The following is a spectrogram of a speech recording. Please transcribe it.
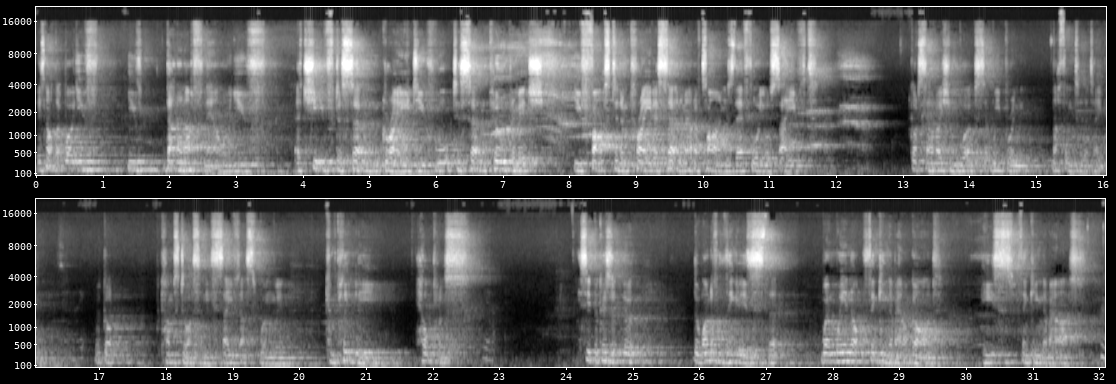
It's not that, well, you've, you've done enough now, or you've achieved a certain grade, you've walked a certain pilgrimage, you've fasted and prayed a certain amount of times, therefore you're saved. God's salvation works that we bring nothing to the table. That God comes to us and He saves us when we're completely helpless. You see, because the, the wonderful thing is that when we're not thinking about God, He's thinking about us. Hmm.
